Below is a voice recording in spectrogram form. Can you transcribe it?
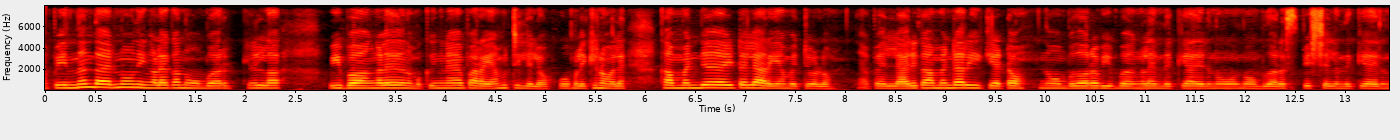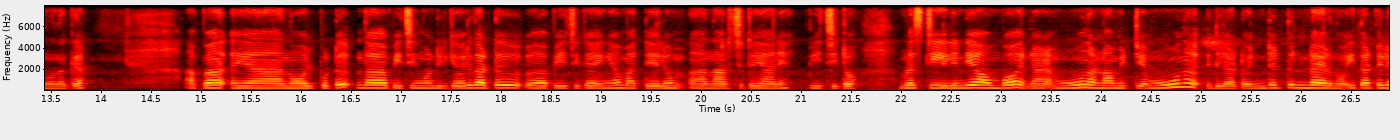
അപ്പോൾ ഇന്നെന്തായിരുന്നു നിങ്ങളെയൊക്കെ നോമ്പുകാർക്കുള്ള വിഭവങ്ങൾ നമുക്കിങ്ങനെ പറയാൻ പറ്റില്ലല്ലോ. വിളിക്കണ പോലെ കമന്റ് ആയിട്ടല്ലേ അറിയാൻ പറ്റുള്ളൂ. അപ്പോൾ എല്ലാവരും കമന്റ് അറിയിക്കുക കേട്ടോ നോമ്പ് തുറ വിഭവങ്ങൾ എന്തൊക്കെയായിരുന്നു? നോമ്പ് തുറ സ്പെഷ്യൽ എന്തൊക്കെയായിരുന്നു എന്നൊക്കെ. അപ്പോൾ നൂൽപുട്ട് എന്താ പീച്ചിങ് കൊണ്ടിരിക്കുക. ഒരു തട്ട് പീച്ചി കഴിഞ്ഞ്. മറ്റേലും നിറച്ചിട്ട് ഞാൻ പീച്ചിട്ടോ. നമ്മൾ സ്റ്റീലിന്റെ ആകുമ്പോൾ മൂന്നെണ്ണം പറ്റിയ മൂന്ന് ഇതിലാട്ടോ. എന്റെ അടുത്ത് ഉണ്ടായിരുന്നു. ഈ തട്ടിൽ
